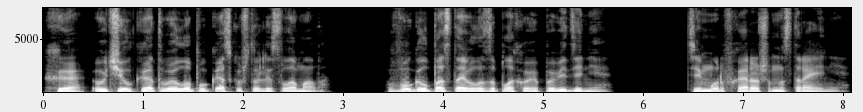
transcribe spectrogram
Ха, училка, а твой лоб указку, что ли, сломала? В угол поставила за плохое поведение. Тимур в хорошем настроении.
